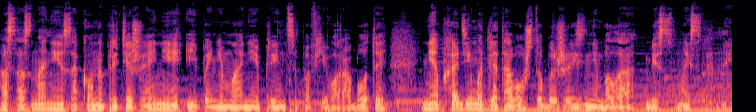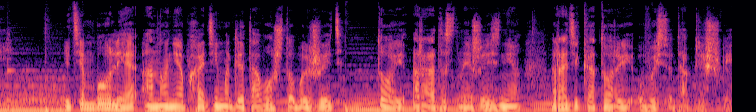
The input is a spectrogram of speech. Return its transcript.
Осознание закона притяжения и понимание принципов его работы необходимо для того, чтобы жизнь не была бессмысленной. И тем более оно необходимо для того, чтобы жить той радостной жизнью, ради которой вы сюда пришли.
